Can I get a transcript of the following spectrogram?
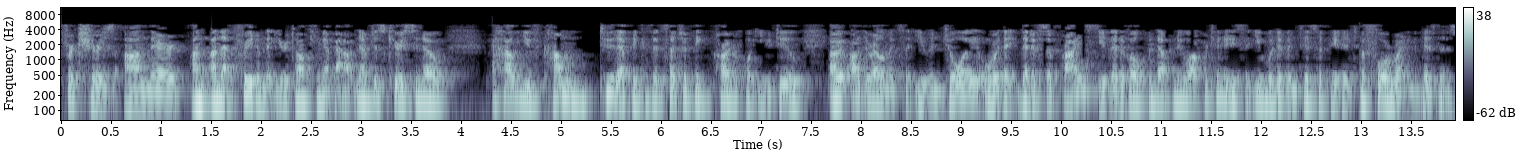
strictures on their on, on that freedom that you're talking about. And I'm just curious to know how you've come to that because it's such a big part of what you do. Are, are there elements that you enjoy or that, that have surprised you, that have opened up new opportunities that you would have anticipated before running the business?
